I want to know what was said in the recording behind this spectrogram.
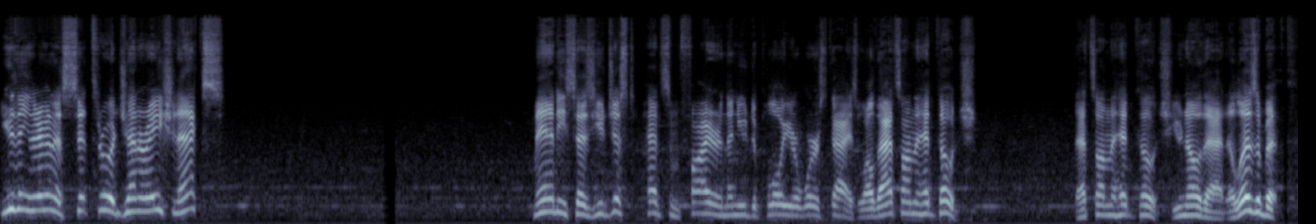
You think they're going to sit through a Generation X? Mandy says you just had some fire and then you deploy your worst guys. Well, that's on the head coach. That's on the head coach. You know that. Elizabeth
